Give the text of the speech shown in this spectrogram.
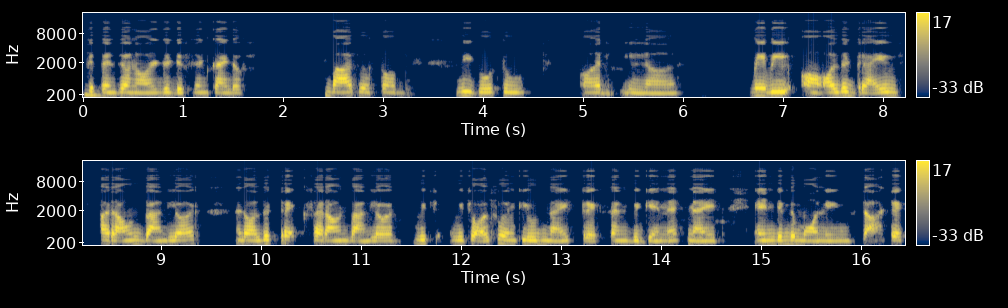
Depends on all the different kind of bars or pubs we go to or you know, maybe uh, all the drives around Bangalore and all the treks around Bangalore, which which also include night treks and begin at night, end in the morning, start at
